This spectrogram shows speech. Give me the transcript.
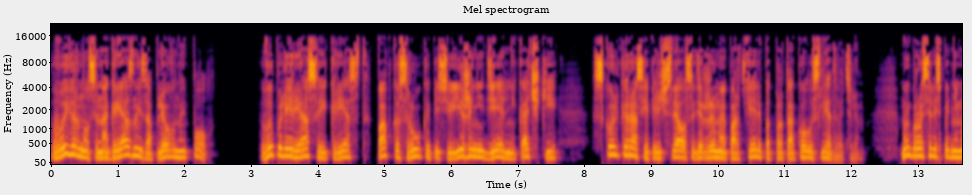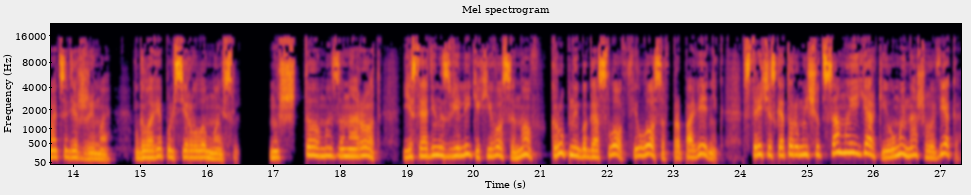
вывернулся на грязный заплеванный пол. Выпали ряса и крест, папка с рукописью, еженедельник, очки. Сколько раз я перечисляла содержимое портфеля под протокол исследователям. Мы бросились поднимать содержимое. В голове пульсировала мысль. Ну что мы за народ, если один из великих его сынов, крупный богослов, философ, проповедник, встречи с которым ищут самые яркие умы нашего века,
